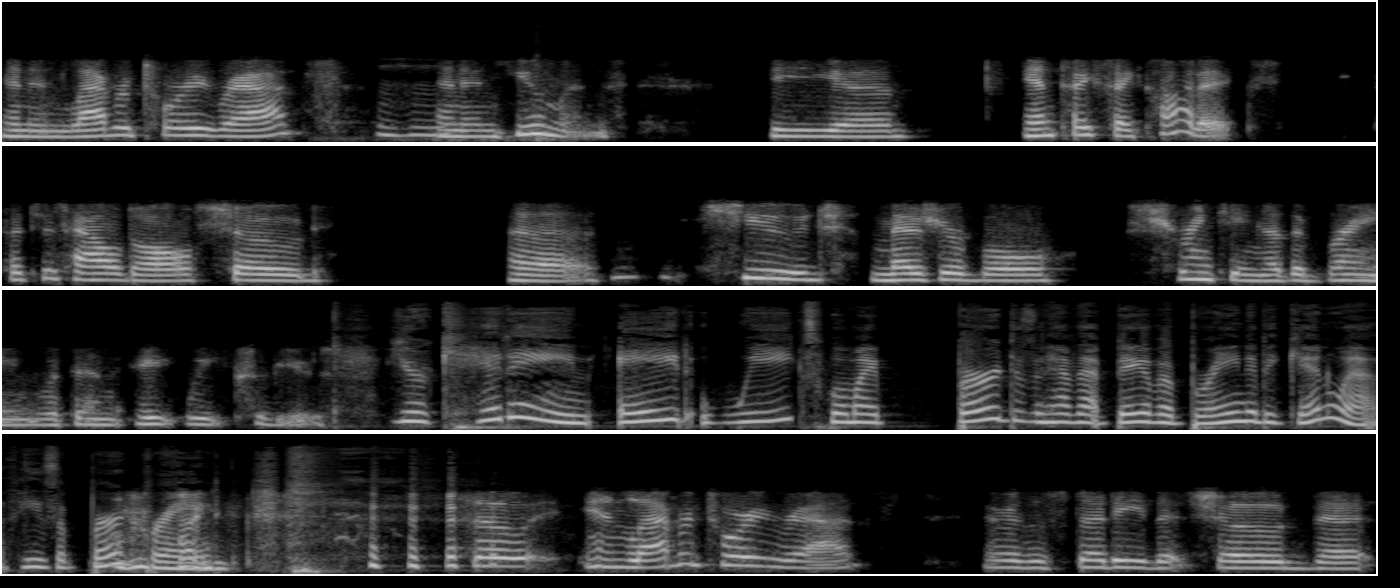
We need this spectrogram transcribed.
and in laboratory rats mm-hmm. and in humans, the uh, antipsychotics such as Haldol, showed a huge measurable shrinking of the brain within eight weeks of use. You're kidding. Eight weeks? Well, my bird doesn't have that big of a brain to begin with. He's a bird brain. so, in laboratory rats, there was a study that showed that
